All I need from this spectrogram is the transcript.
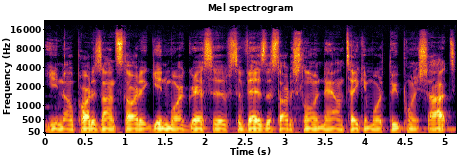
You know, Partizan started getting more aggressive. Zvezda started slowing down, taking more three point shots.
